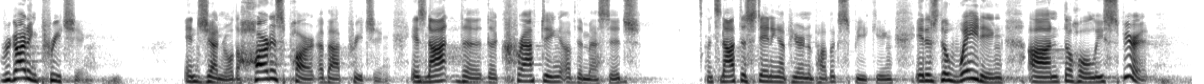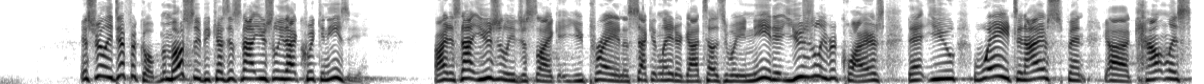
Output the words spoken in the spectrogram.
regarding preaching in general, the hardest part about preaching is not the, the crafting of the message. It's not the standing up here in the public speaking. It is the waiting on the Holy Spirit. It's really difficult, but mostly because it's not usually that quick and easy. All right, it's not usually just like you pray and a second later God tells you what you need. It usually requires that you wait. And I have spent uh, countless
